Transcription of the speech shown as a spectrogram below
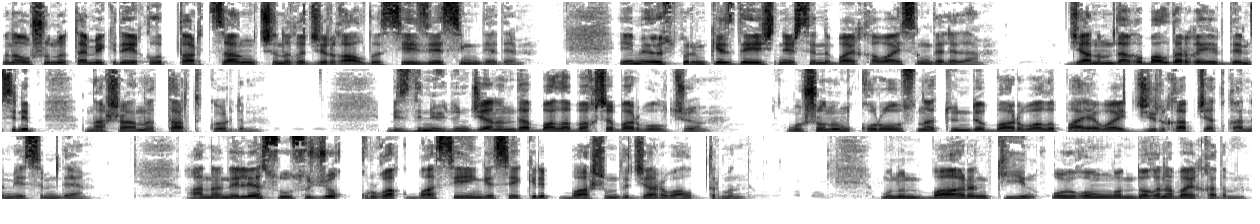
мына ушуну тамекидей кылып тартсаң чыныгы жыргалды сезесиң деди. Эми өспүрүм кезде эч нерсени байкабайсың деле да. Жанымдагы балдарга эрдемсинип нашааны тартып көрдүм. Биздин үйдүн жанында бала бакча бар болчу. Ошонун короосуна түндө барып алып аябай жыргап жатканым эсимде. Анан эле суусу жок кургак бассейнге секирип башымды жарып алыптырмын мунун баарын кийин ойгонгондо гана байкадым.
